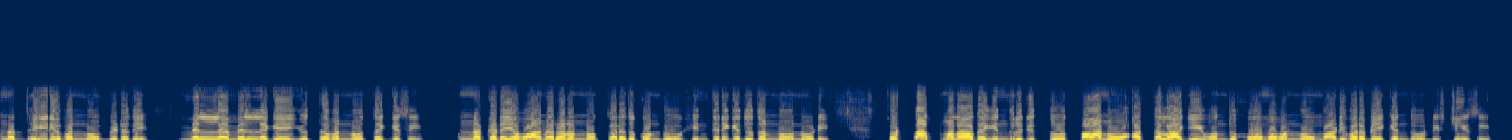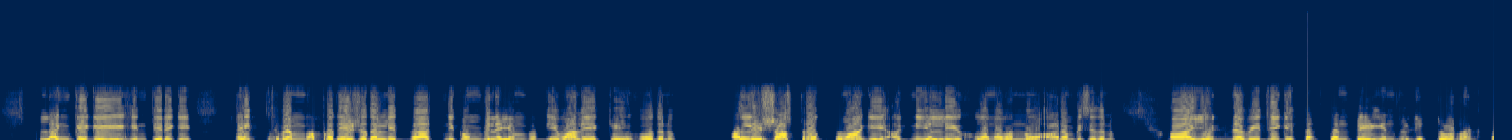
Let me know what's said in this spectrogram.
ತನ್ನ ಧೈರ್ಯವನ್ನು ಬಿಡದೆ ಮೆಲ್ಲ ಮೆಲ್ಲಗೆ ಯುದ್ಧವನ್ನು ತಗ್ಗಿಸಿ ತನ್ನ ಕಡೆಯ ವಾನರರನ್ನು ಕರೆದುಕೊಂಡು ಹಿಂತಿರುಗಿದುದನ್ನು ನೋಡಿ ದುಷ್ಟಾತ್ಮನಾದ ಇಂದ್ರಜಿತ್ತು ತಾನು ಅತ್ತಲಾಗಿ ಒಂದು ಹೋಮವನ್ನು ಮಾಡಿ ಬರಬೇಕೆಂದು ನಿಶ್ಚಯಿಸಿ ಲಂಕೆಗೆ ಹಿಂತಿರುಗಿ ಚೈತ್ಯವೆಂಬ ಪ್ರದೇಶದಲ್ಲಿದ್ದ ನಿಕುಂಬಿಲೆ ಎಂಬ ದೇವಾಲಯಕ್ಕೆ ಹೋದನು. ಅಲ್ಲಿ ಶಾಸ್ತ್ರೋಕ್ತವಾಗಿ ಅಗ್ನಿಯಲ್ಲಿ ಹೋಮವನ್ನು ಆರಂಭಿಸಿದನು. ಆ ಯಜ್ಞ ವಿಧಿಗೆ ತಕ್ಕಂತೆ ಇಂದ್ರಜಿತ್ತು ರಕ್ತ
